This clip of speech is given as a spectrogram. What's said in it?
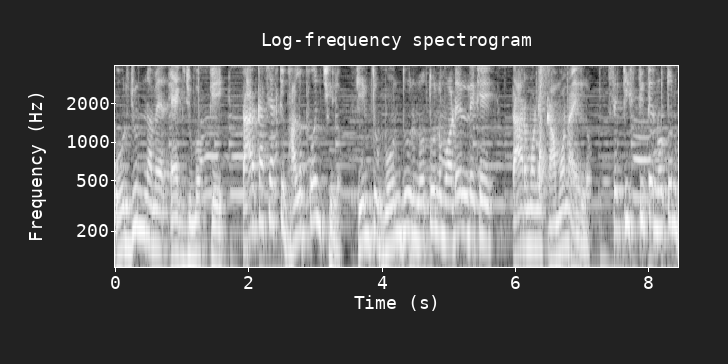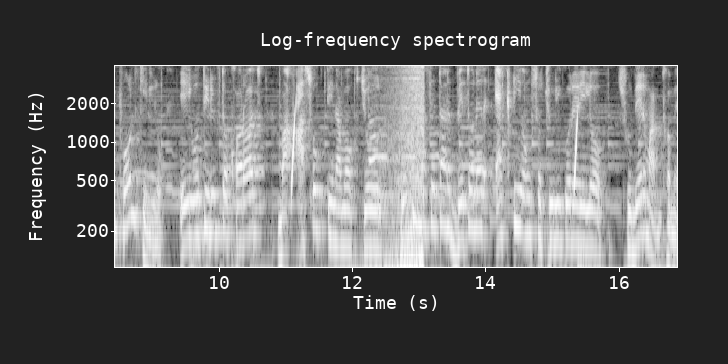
অর্জুন নামের এক যুবককে তার কাছে একটি ভালো ফোন ছিল। কিন্তু বন্ধুর নতুন মডেল দেখে তার মনে কামনা এলো। সে কিস্তিতে নতুন ফোন কিনলো। এই অতিরিক্ত খরচ বা আসক্তি নামক চোর প্রতি মাসে তার বেতনের একটি অংশ চুরি করে নিল সুদের মাধ্যমে।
